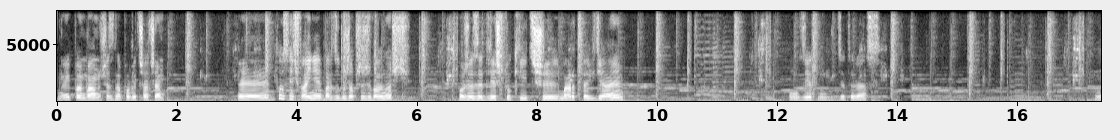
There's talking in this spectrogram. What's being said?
No i powiem wam, że z napowietrzaczem e, dosyć fajnie, bardzo duża przeżywalność. Może ze dwie sztuki, trzy martwe widziałem. O, z jedną widzę teraz. No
